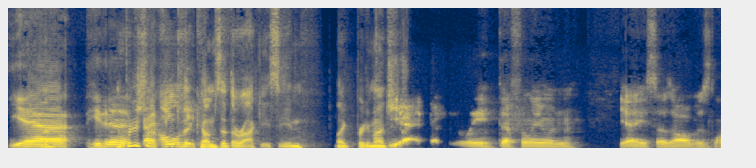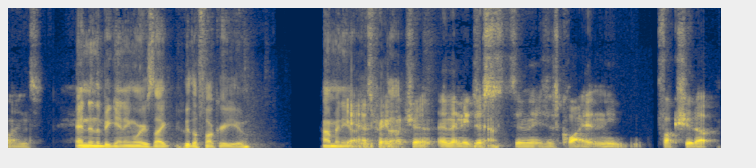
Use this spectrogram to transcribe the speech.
yeah, he didn't. I'm pretty sure I all of it he, comes at the Rocky scene, like pretty much. Yeah, definitely, definitely. When yeah, he says all of his lines and in the beginning where he's like, "Who the fuck are you? How many?" Yeah, that's pretty that? much it. And then he just yeah. and then he's just quiet and he fucks shit up.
